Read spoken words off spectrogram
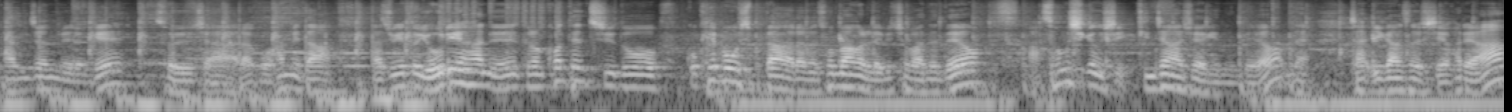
반전 매력의 소유자라고 합니다. 나중에 또 요리하는 그런 컨텐츠도 꼭 해보고 싶다라는 소망을 내비쳐 봤는데요. 아, 성시경 씨 긴장하셔야겠는데요. 네, 자 이강서 씨의 활약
